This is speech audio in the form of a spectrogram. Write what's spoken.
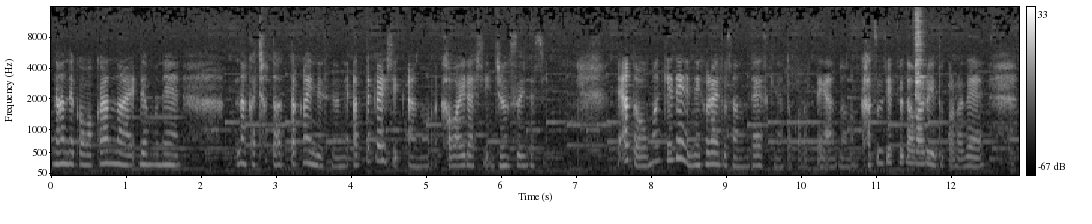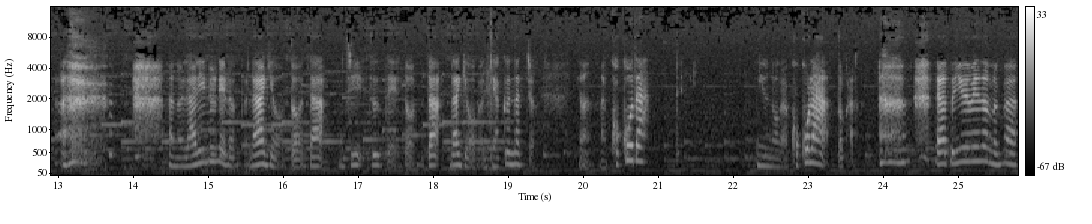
う。なんでかわかんない。でもね、なんかちょっとあったかいんですよね。あったかいし、あの、可愛らしい、純粋だし。で、あとおまけでね、フライトさんの大好きなところって、あの、滑舌が悪いところで、あの、ラリルレロのラ行とダ、ジ、ズゼとダ、ラ行が逆になっちゃう。ここだっていうのが、ここらとか、であと有名なのが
